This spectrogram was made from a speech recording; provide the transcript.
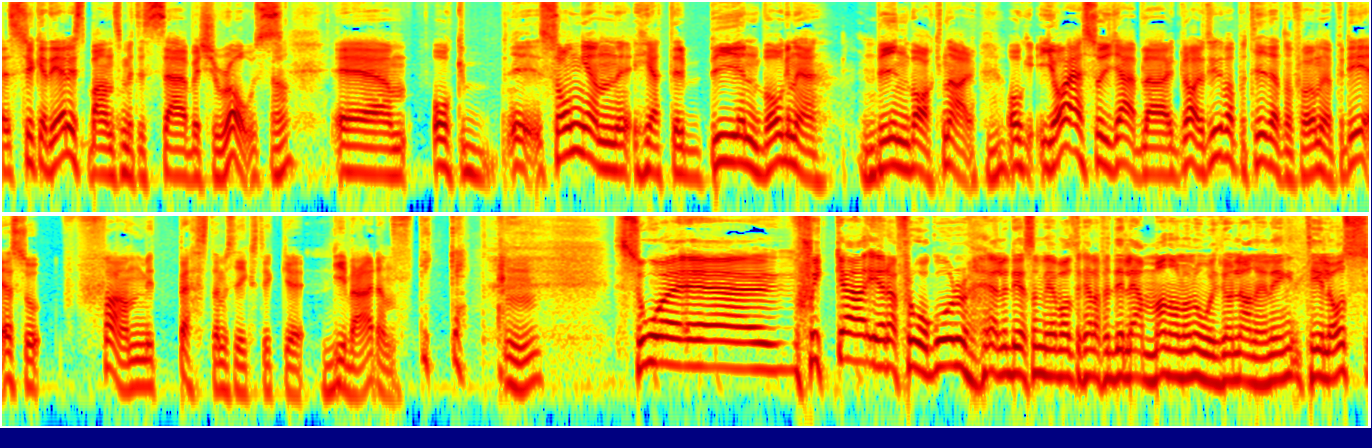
eh, psykedeliskt band som heter Savage Rose. Eh, och eh, Sången heter Byn Vogne. Byn vaknar. Och Jag är så jävla glad. Jag tyckte det var på tiden att de frågade om det. För det är så fan mitt bästa musikstycke i världen. Sticke. Så eh, skicka era frågor, eller det som vi har valt att kalla för dilemman av någon outgrundlig anledning, till oss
